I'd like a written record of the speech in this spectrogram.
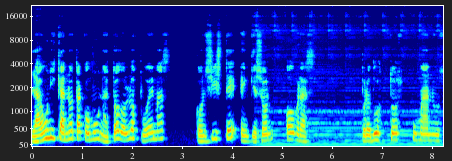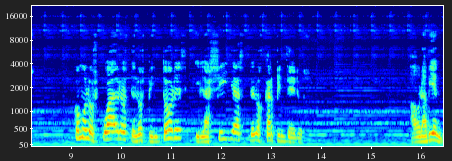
La única nota común a todos los poemas consiste en que son obras, productos humanos, como los cuadros de los pintores y las sillas de los carpinteros. Ahora bien,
